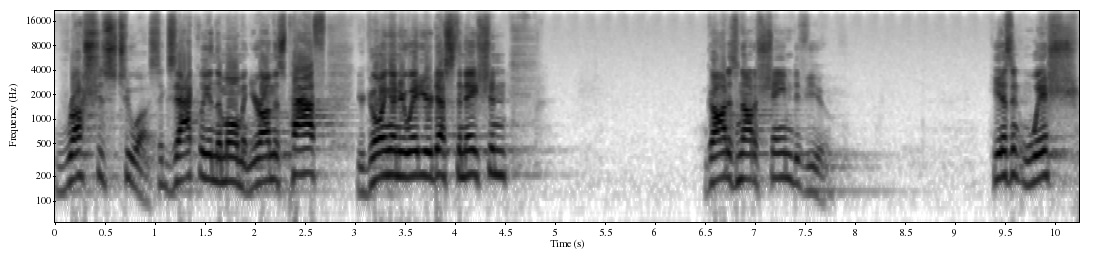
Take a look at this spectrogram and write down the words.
Rushes to us exactly in the moment. You're on this path, you're going on your way to your destination. God is not ashamed of you. He doesn't wish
